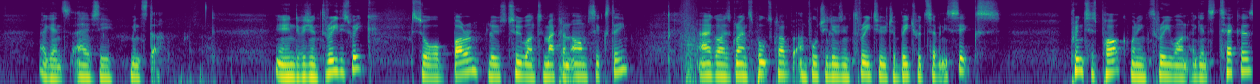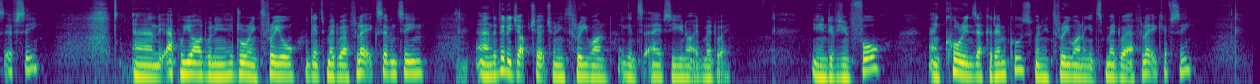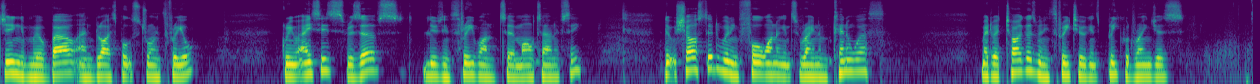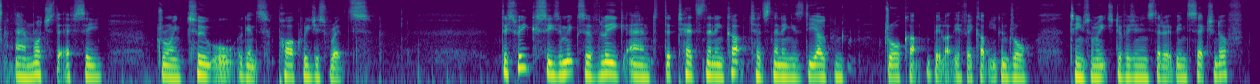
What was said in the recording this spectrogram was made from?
against AFC Minster. In Division 3 this week, saw Burham lose 2 1 to Macklin Arm 16. Our guys Grand Sports Club unfortunately losing 3 2 to Beechwood 76. Prince's Park winning 3 1 against Teckers FC. And the Apple Yard winning drawing 3 0 against Medway Athletic 17. And the Village Upchurch winning 3 1 against AFC United Medway. In Division 4, and Corian's Academicals winning 3 1 against Medway Athletic FC. Gillingham Bow and Bly Sports drawing 3 0. Green Aces reserves losing 3 1 to Miletown FC. Little Shasted winning 4 1 against Raynham Kenilworth. Medway Tigers winning 3 2 against Bleakwood Rangers. And Rochester FC drawing 2 all against Park Regis Reds. This week sees a mix of league and the Ted Snelling Cup. Ted Snelling is the open draw cup, a bit like the FA Cup. You can draw teams from each division instead of it being sectioned off.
